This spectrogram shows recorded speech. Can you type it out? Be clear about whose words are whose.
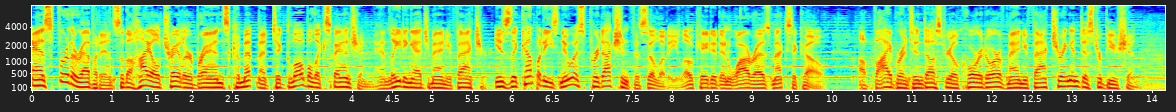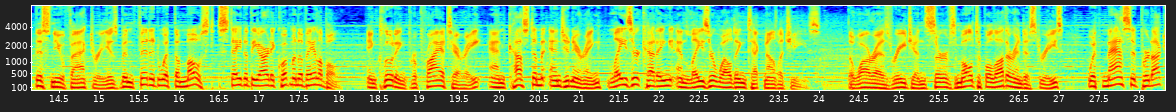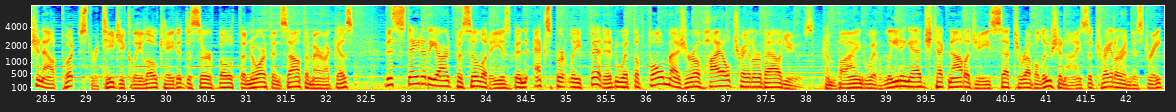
Speaker 1: As further evidence of the Heil Trailer brand's commitment to global expansion and leading edge manufacture is the company's newest production facility located in Juarez, Mexico, a vibrant industrial corridor of manufacturing and distribution. This new factory has been fitted with the most state of the art equipment available, including proprietary and custom engineering, laser cutting, and laser welding technologies. The Juarez region serves multiple other industries with massive production output strategically located to serve both the North and South Americas. This state of the art facility has been expertly fitted with the full measure of Heil trailer values, combined with leading edge technologies set to revolutionize the trailer industry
